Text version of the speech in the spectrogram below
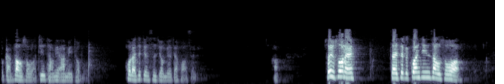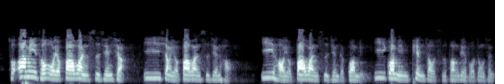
不敢放松了，经常念阿弥陀佛。后来这件事就没有再发生。好，所以说呢，在这个观经上说啊，说阿弥陀佛有八万四千相，一相有八万四千好。一好有八万四千的光明，一光明遍照十方，念佛众生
